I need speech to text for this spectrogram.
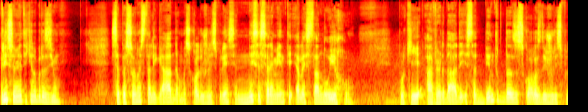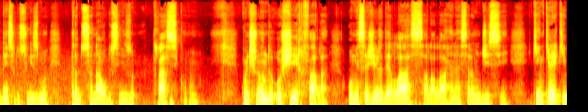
principalmente aqui no Brasil. Se a pessoa não está ligada a uma escola de jurisprudência, necessariamente ela está no erro, porque a verdade está dentro das escolas de jurisprudência do sunismo tradicional, do sunismo clássico. Né? Continuando, o Sheikh fala: O mensageiro de Allah, salallahu alaihi wasallam, disse: Quem quer que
